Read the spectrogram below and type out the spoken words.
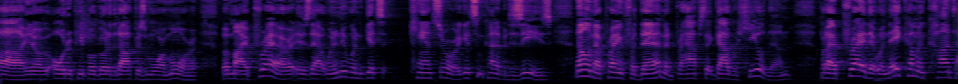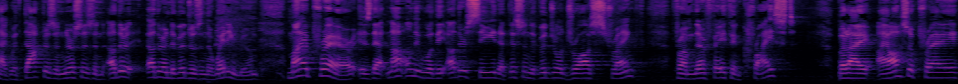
Uh, you know, older people go to the doctors more and more. But my prayer is that when anyone gets cancer or gets some kind of a disease, not only am I praying for them and perhaps that God would heal them, but I pray that when they come in contact with doctors and nurses and other, other individuals in the waiting room, my prayer is that not only will the others see that this individual draws strength from their faith in Christ, but I, I also pray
